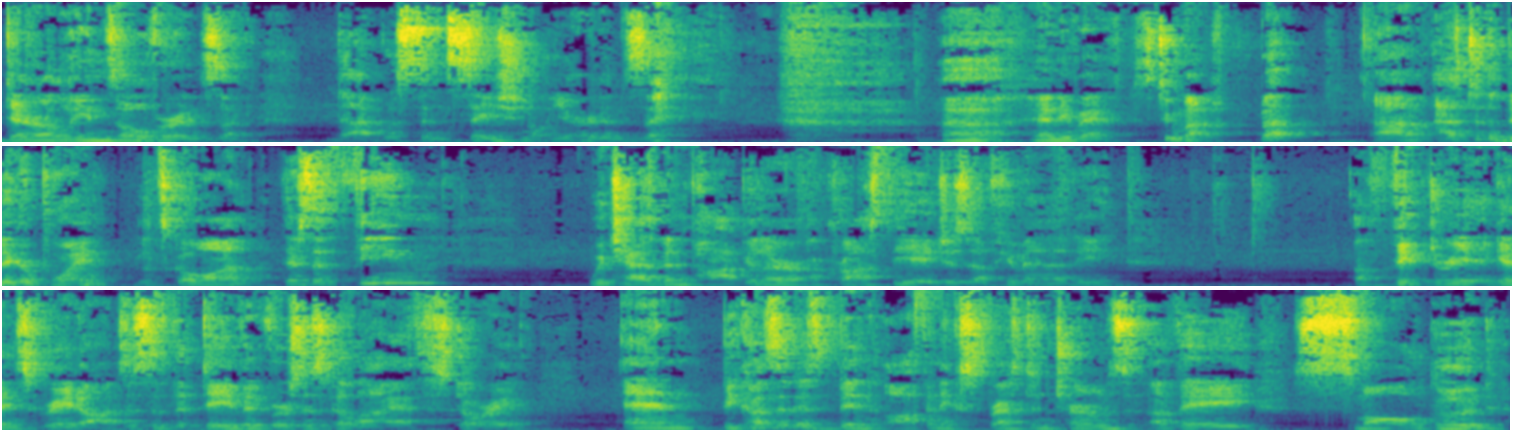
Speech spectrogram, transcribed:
Darryl leans over and is like, "That was sensational." You heard him say. uh, anyway, it's too much. But um, as to the bigger point, let's go on. There's a theme which has been popular across the ages of humanity of victory against great odds. This is the David versus Goliath story. And because it has been often expressed in terms of a small good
